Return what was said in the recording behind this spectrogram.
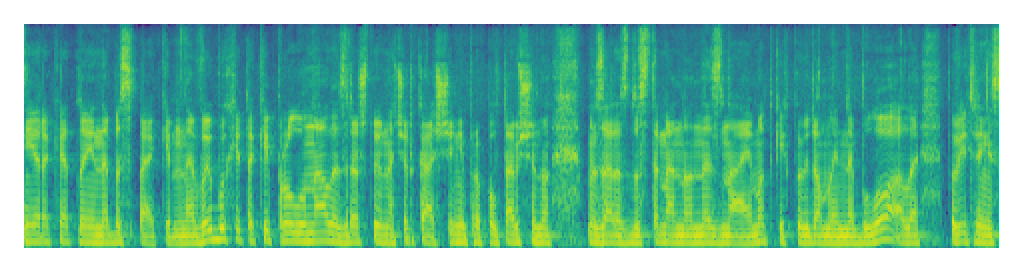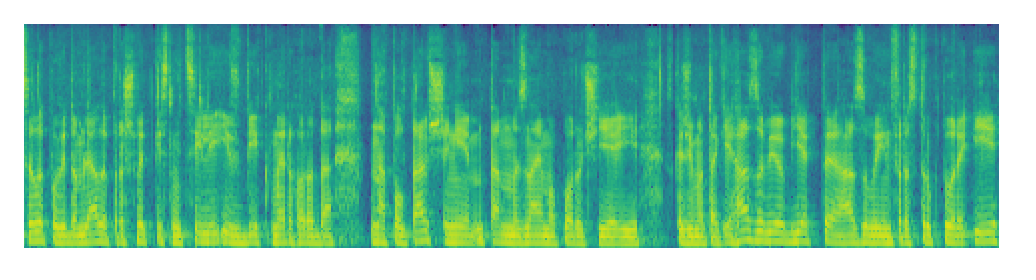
і ракетної небезпеки. Вибухи таки пролунали зрештою на Черкащині. Про Полтавщину ми зараз достеменно не знаємо. Таких повідомлень не було, але повітряні сили повідомляли про швидкісні цілі і в бік Миргорода на Полтавщині. Там ми знаємо, поруч є і, скажімо так, і газові об'єкти, газової інфраструктури, і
